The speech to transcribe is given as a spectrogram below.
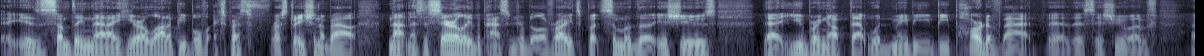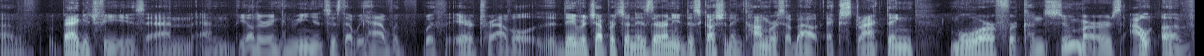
is something that I hear a lot of people express frustration about not necessarily the passenger bill of rights but some of the issues that you bring up that would maybe be part of that uh, this issue of of baggage fees and and the other inconveniences that we have with with air travel. David Shepardson is there any discussion in Congress about extracting more for consumers out of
